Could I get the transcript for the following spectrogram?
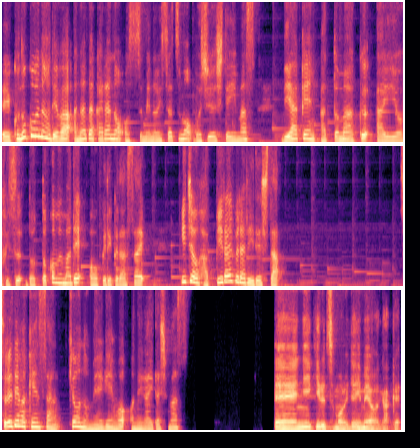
えー、このコーナーではあなたからのおすすめの一冊も募集しています。リアケンアットマーク ioffice.com までお送りください。以上、ハッピーライブラリーでした。それでは、ケンさん、今日の名言をお願いいたします。永遠に生きるつもりで夢を描け。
